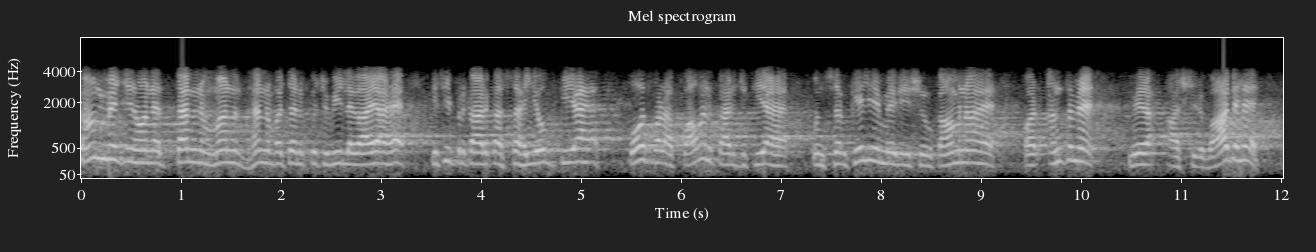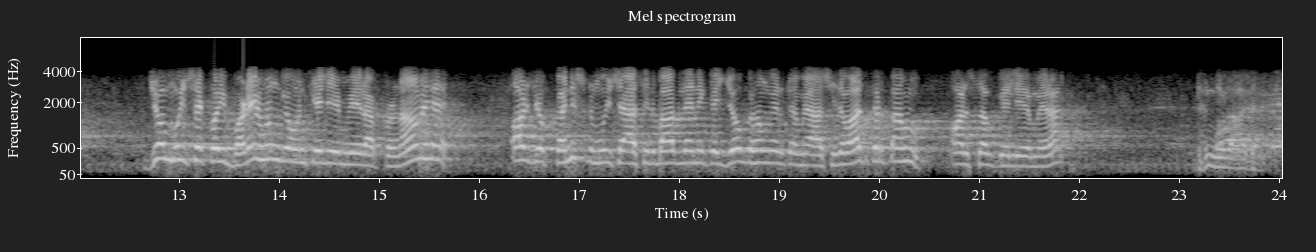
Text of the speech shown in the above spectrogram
काम में जिन्होंने तन, मन, धन, वचन कुछ भी लगाया है, किसी प्रकार का सहयोग किया है, बहुत बड़ा पावन कार्य किया है, उन सब के लिए मेरी शुभकामना है। और अंत में मेरा आशीर्वाद है। जो मुझसे कोई बड़े होंगे, उनके लिए मेरा प्रणाम है। और जो कनिष्ठ मुझसे आशीर्वाद लेने के योग्य होंगे, उनका मैं आशीर्वाद करता हूँ। और सबके लिए मेरा धन्यवाद है।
